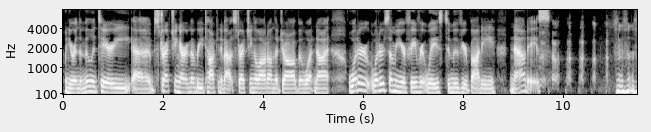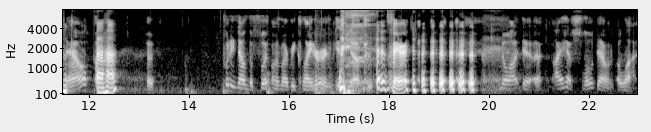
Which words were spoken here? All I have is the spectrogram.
when you were in the military. Um, stretching. I remember you talking about stretching a lot on the job and whatnot. What are what are some of your favorite ways to move your body nowadays? Now, Uh huh. putting down the foot on my recliner and getting up. That's fair. no, I, uh, I have slowed down a lot.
